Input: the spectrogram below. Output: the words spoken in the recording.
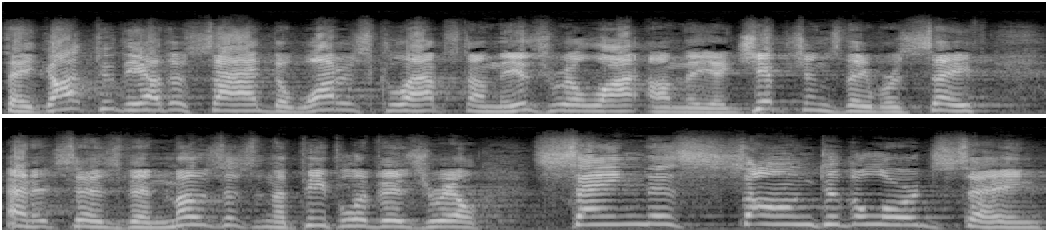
They got to the other side. The waters collapsed on the Israelite, on the Egyptians. They were safe. And it says, then Moses and the people of Israel sang this song to the Lord saying,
